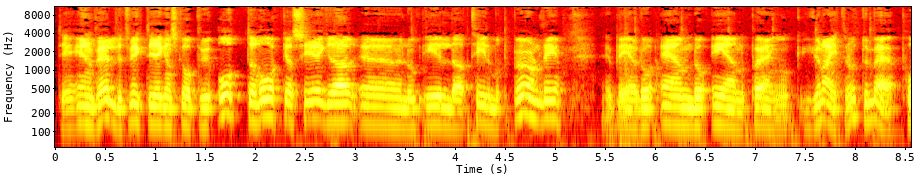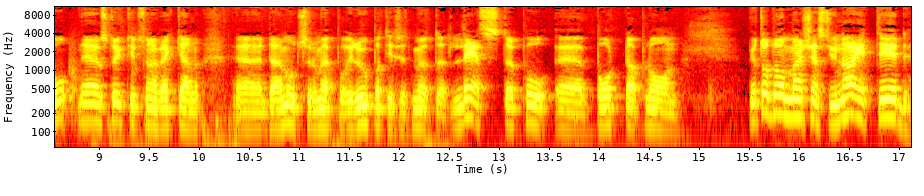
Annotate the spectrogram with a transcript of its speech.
Det är en väldigt viktig egenskap. Vi åtta raka segrar. Eh, låg illa till mot Burnley. Det blev då ändå en poäng och United är inte med på eh, Stryktipset den här veckan. Eh, däremot så är de med på Europatipset möter Leicester på eh, bortaplan. Vi har tagit om Manchester United.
